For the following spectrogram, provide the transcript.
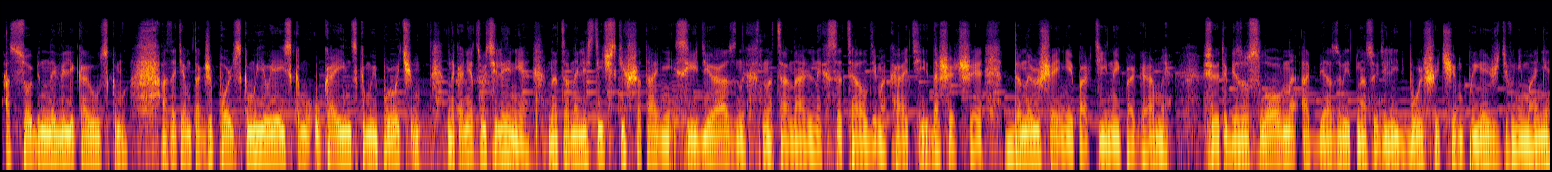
особенно великорусскому, а затем также польскому, еврейскому, украинскому и прочим. Наконец, усиление националистических шатаний среди разных национальных социал-демократий, дошедшие до нарушения партийной программы, все это, безусловно, обязывает нас уделить больше, чем прежде, внимание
